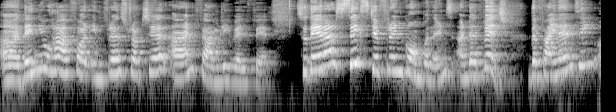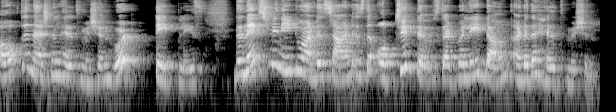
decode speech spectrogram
Uh, then you have for infrastructure and family welfare. So there are six different components under which the financing of the National Health Mission would take place. The next we need to understand is the objectives that were laid down under the health mission.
